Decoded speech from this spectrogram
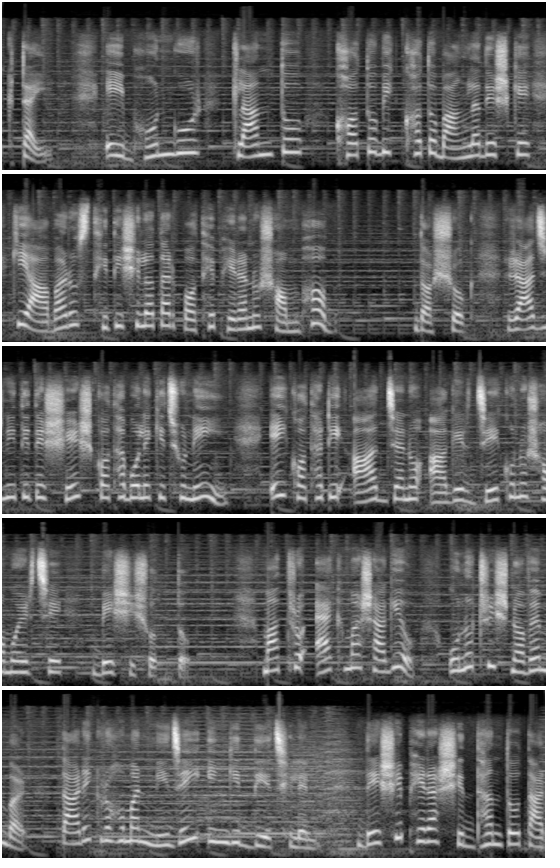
একটাই, এই ভনগুর ক্লান্ত, ক্ষতবিক্ষত বাংলাদেশকে কি আবারও স্থিতিশীলতার পথে ফেরানো সম্ভব? দর্শক, রাজনীতিতে শেষ কথা বলে কিছু নেই। এই কথাটি আজ যেন আগের যে কোনো সময়ের চেয়ে বেশি সত্য। মাত্র এক মাস আগেও উনত্রিশ নভেম্বর তারেক রহমান নিজেই ইঙ্গিত দিয়েছিলেন, দেশে ফেরার সিদ্ধান্ত তার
